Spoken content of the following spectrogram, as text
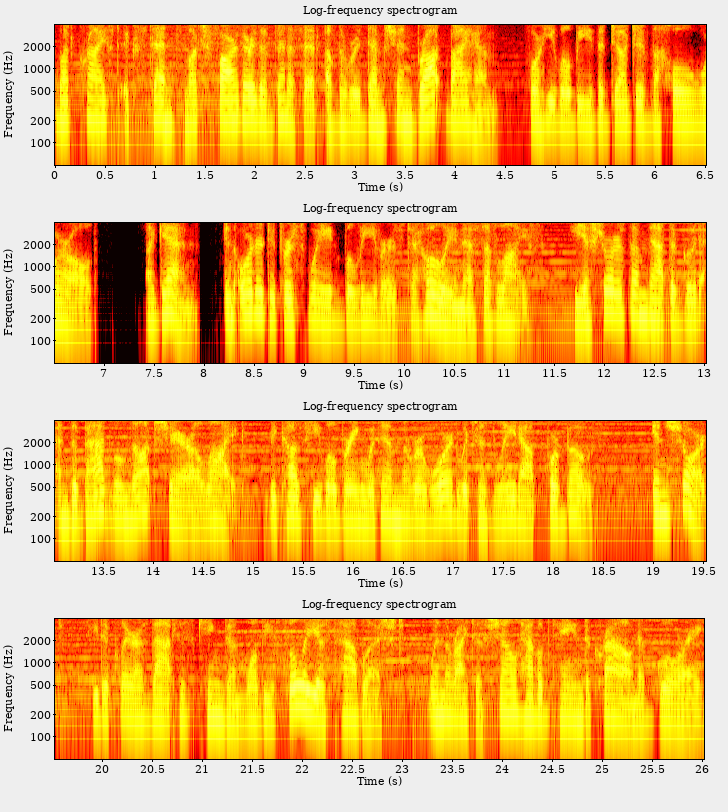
But Christ extends much farther the benefit of the redemption brought by him, for he will be the judge of the whole world. Again, in order to persuade believers to holiness of life, he assures them that the good and the bad will not share alike, because he will bring with him the reward which is laid up for both. In short, he declares that his kingdom will be fully established, when the righteous shall have obtained a crown of glory,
